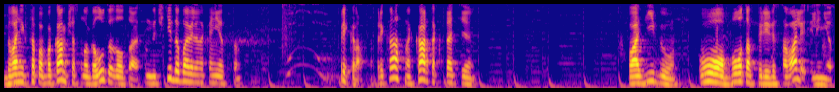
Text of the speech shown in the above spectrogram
Два никса по бокам, сейчас много лута золотая. Сундучки добавили наконец-то. Прекрасно, прекрасно. Карта, кстати, по виду о, ботов перерисовали или нет?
